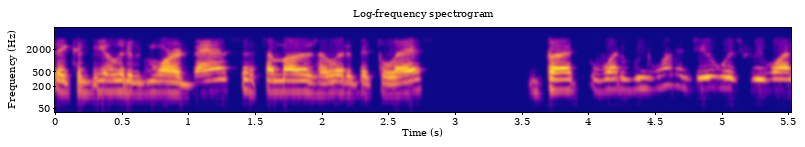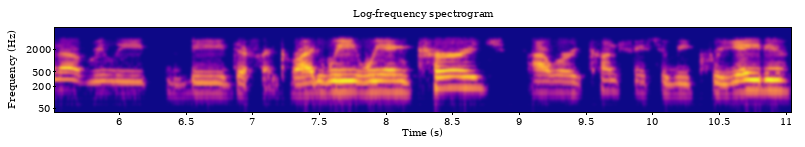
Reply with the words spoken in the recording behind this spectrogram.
they could be a little bit more advanced, and some others a little bit less. But what we want to do is we want to really be different, right? We we encourage our countries to be creative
